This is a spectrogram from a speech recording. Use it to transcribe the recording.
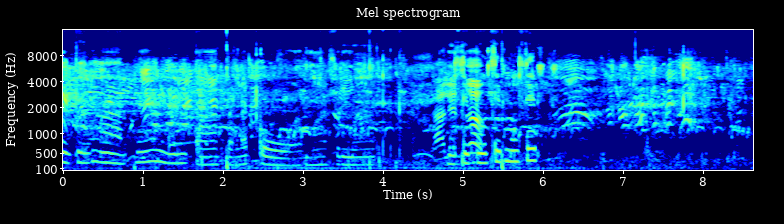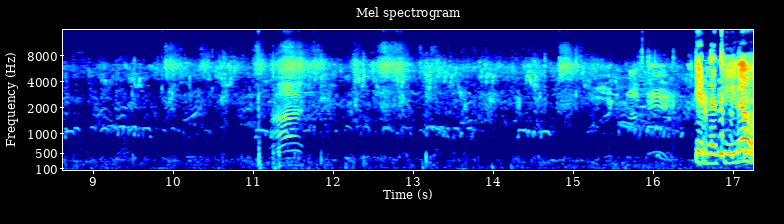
ตื่นเต้นมากแม่เล่นตาปลัดโกมาเสมอการโนเล่นสิบเตอโนร์สิบโนสิบไปเจ็ดนาทีแล้ว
